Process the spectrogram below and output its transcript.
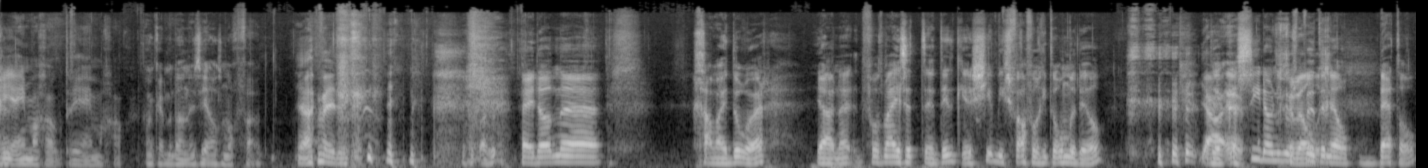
eh, 3-1 mag ook, 3-1 mag ook. Oké, maar dan is hij alsnog fout. Ja, weet ik. hey, dan eh, gaan wij door. Ja, nou, volgens mij is het eh, dit keer Jimmy's favoriete onderdeel. ja, de eh, Casinonews.nl battle.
